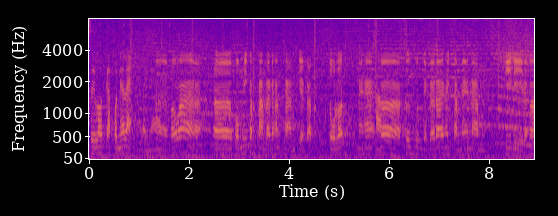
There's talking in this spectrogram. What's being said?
ซื้อรถกับคนนี้แหละอะไรเงี้ย เอ่อเพราะว่าเอ่อผมมีคำถามหลายๆคำถามเกี่ยวกับตัวรถนะฮะครับ ก็ซึ่งคุณเก๋ก็ได้ให้คำแนะนำที่ดี แล้วก็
